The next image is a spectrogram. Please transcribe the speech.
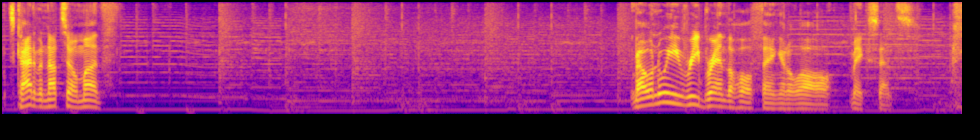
it's kind of a nutso month. But when we rebrand the whole thing, it'll all make sense.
